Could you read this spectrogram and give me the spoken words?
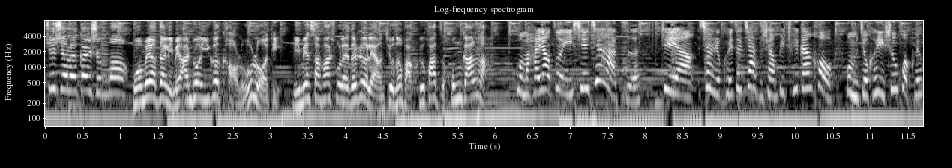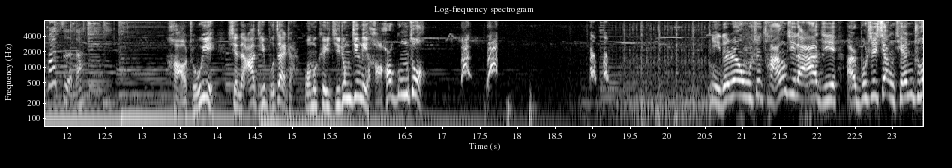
接下来干什么？我们要在里面安装一个烤炉落地，里面散发出来的热量就能把葵花籽烘干了。我们还要做一些架子，这样向日葵在架子上被吹干后，我们就可以收获葵花籽了。好主意！现在阿吉不在这儿，我们可以集中精力好好工作。你的任务是藏起来，阿吉，而不是向前冲。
